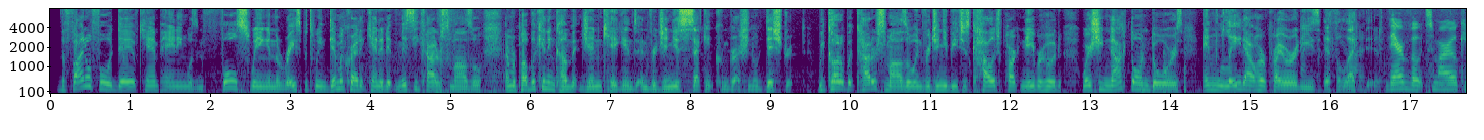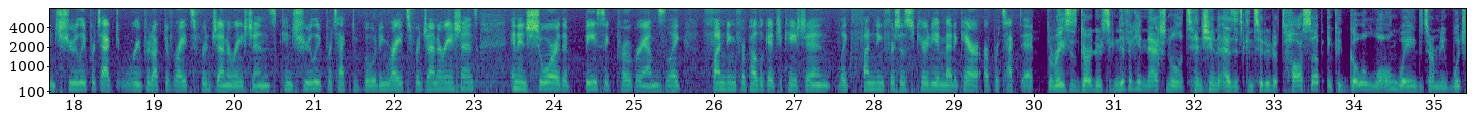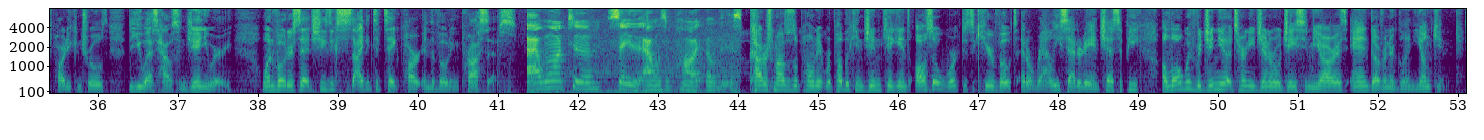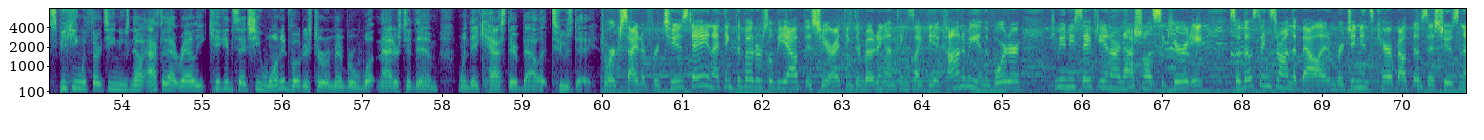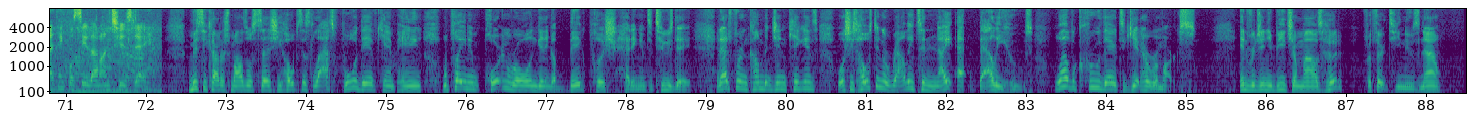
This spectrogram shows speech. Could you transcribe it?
The final full day of campaigning was in full swing in the race between Democratic candidate Missy Cotter Smasal and Republican incumbent Jen Kiggans in Virginia's 2nd Congressional District. We caught up with Cotter Smasal in Virginia Beach's College Park neighborhood, where she knocked on doors and laid out her priorities if elected. Their vote tomorrow can truly protect reproductive rights for generations, can truly protect voting rights for generations, and ensure that basic programs like funding for public education, like funding for Social Security and Medicare, are protected. The race has garnered significant national attention as it's considered a toss up and could go a long way in determining which party controls the U.S. House in January. One voter said she's excited to to take part in the voting process. I want to say that I was a part of this. Cotter Smasal's opponent, Republican Jen Kiggans, also worked to secure votes at a rally Saturday in Chesapeake, along with Virginia Attorney General Jason Miyares and Governor Glenn Youngkin. Speaking with 13 News Now after that rally, Kiggans said she wanted voters to remember what matters to them when they cast their ballot Tuesday. We're excited for Tuesday, and I think the voters will be out this year. I think they're voting on things like the economy and the border, community safety, and our national security. So those things are on the ballot, and Virginia Virginians care about those issues, and I think we'll see that on Tuesday. Missy Cotter Smasal says she hopes this last full day of campaigning will play an important role in getting a big push heading into Tuesday. And as for incumbent Jen Kiggans, well, she's hosting a rally tonight at Ballyhoo's. We'll have a crew there to get her remarks. In Virginia Beach, I'm Miles Hood for 13 News Now.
